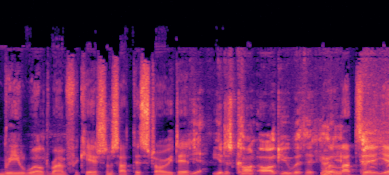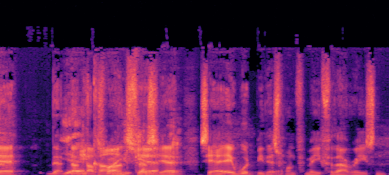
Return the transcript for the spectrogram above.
real world ramifications that this story did. Yeah, you just can't argue with it. Can Well, you? that's it, yeah. That, Yeah, that- you that's why can't, yeah. yeah. Yeah. So, yeah, it would be this one for me for that reason.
